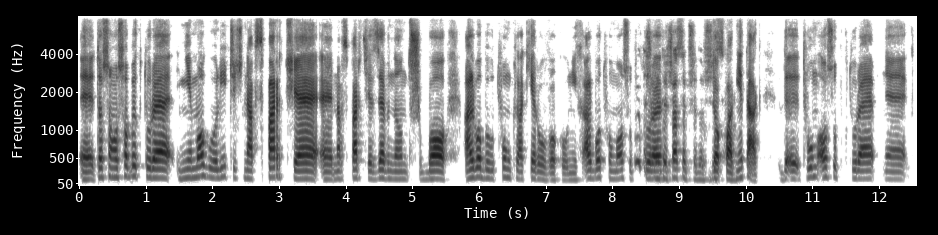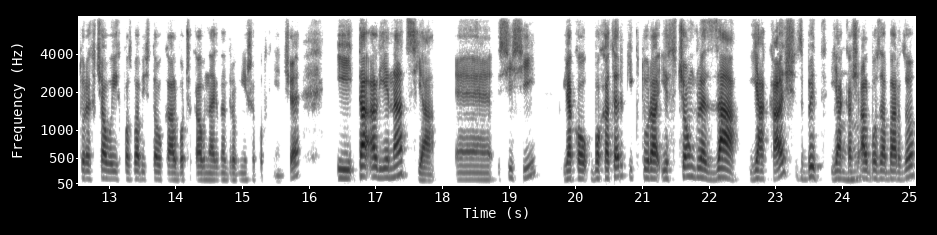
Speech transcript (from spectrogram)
E, To są osoby, które nie mogły liczyć na wsparcie, e, na wsparcie z zewnątrz, bo albo był tłum klakierów wokół nich, albo tłum osób, No które... te czasy przede wszystkim. Dokładnie tak. D- Tłum osób, które, e, które chciały ich pozbawić stołka albo czekały na jak najdrobniejsze potknięcie. I ta alienacja e, Sisi jako bohaterki, która jest ciągle za jakaś, zbyt jakaś Mhm. albo za bardzo,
